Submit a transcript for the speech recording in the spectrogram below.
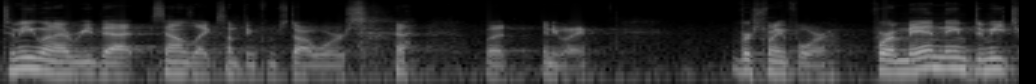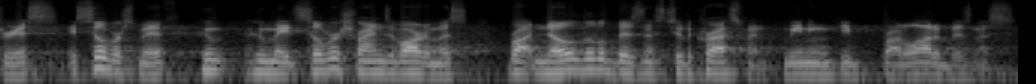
to me, when I read that, sounds like something from Star Wars. but anyway, verse 24 For a man named Demetrius, a silversmith, who, who made silver shrines of Artemis, brought no little business to the craftsmen, meaning he brought a lot of business.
